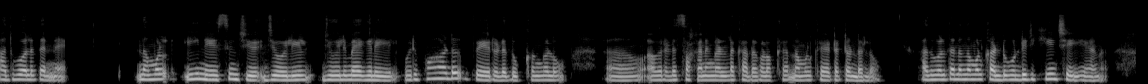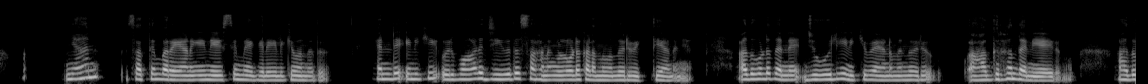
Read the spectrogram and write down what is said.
അതുപോലെ തന്നെ നമ്മൾ ഈ നേഴ്സിംഗ് ജോലിയിൽ ജോലി മേഖലയിൽ ഒരുപാട് പേരുടെ ദുഃഖങ്ങളും അവരുടെ സഹനങ്ങളുടെ കഥകളൊക്കെ നമ്മൾ കേട്ടിട്ടുണ്ടല്ലോ. അതുപോലെ തന്നെ നമ്മൾ കണ്ടുകൊണ്ടിരിക്കുകയും ചെയ്യുകയാണ്. ഞാൻ സത്യം പറയുകയാണെങ്കിൽ നേഴ്സിംഗ് മേഖലയിലേക്ക് വന്നത് എന്റെ എനിക്ക് ഒരുപാട് ജീവിത സഹനങ്ങളിലൂടെ കടന്നു വന്ന ഒരു വ്യക്തിയാണ് ഞാൻ. അതുകൊണ്ട് തന്നെ ജോലി എനിക്ക് വേണമെന്നൊരു ആഗ്രഹം തന്നെയായിരുന്നു. അത്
